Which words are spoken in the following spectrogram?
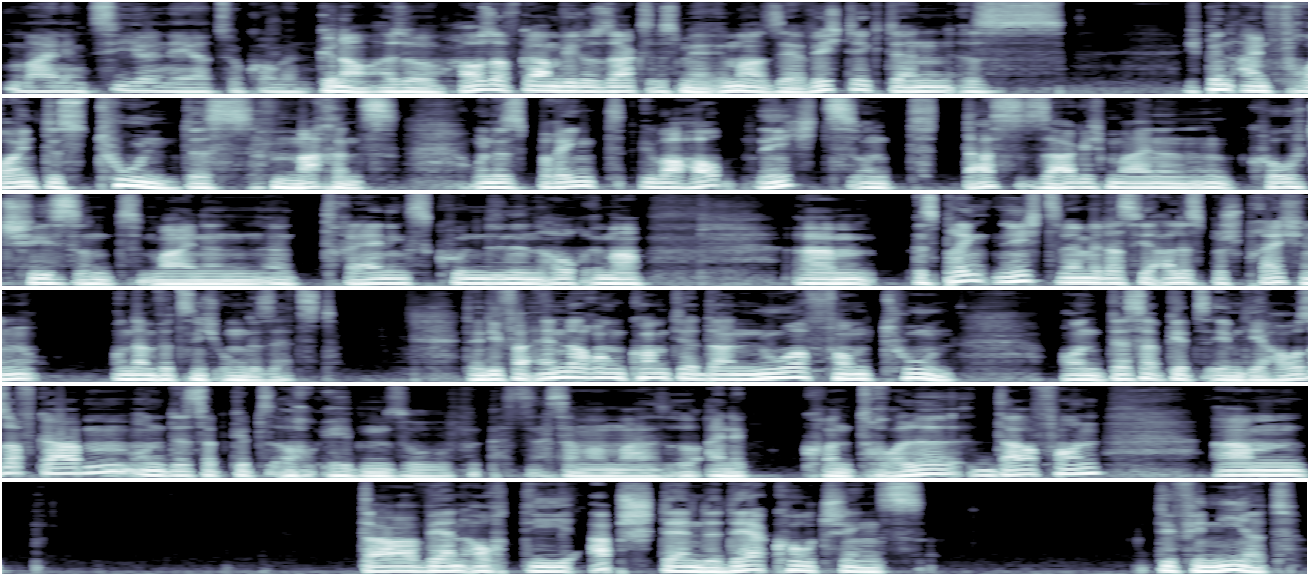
meinem Ziel näher zu kommen. Genau, also Hausaufgaben, wie du sagst, ist mir immer sehr wichtig, denn es ich bin ein Freund des Tun, des Machens. Und es bringt überhaupt nichts. Und das sage ich meinen Coaches und meinen äh, Trainingskundinnen auch immer. Ähm, es bringt nichts, wenn wir das hier alles besprechen und dann wird es nicht umgesetzt. Denn die Veränderung kommt ja dann nur vom Tun. Und deshalb gibt es eben die Hausaufgaben und deshalb gibt es auch eben so, sagen wir mal, so eine Kontrolle davon. Ähm, da werden auch die Abstände der Coachings definiert,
